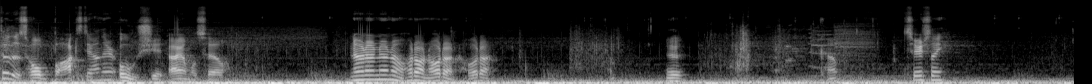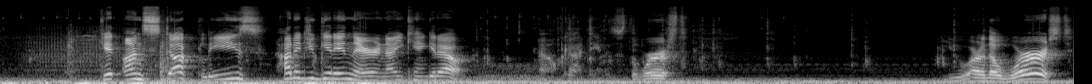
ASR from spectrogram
Throw this whole box down there? Oh shit, I almost fell. No, no, no, no, hold on, hold on, hold on. Come. Uh. Come. Seriously? Get unstuck, please! How did you get in there and now you can't get out? Oh, god damn, this is the worst. You are the worst!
